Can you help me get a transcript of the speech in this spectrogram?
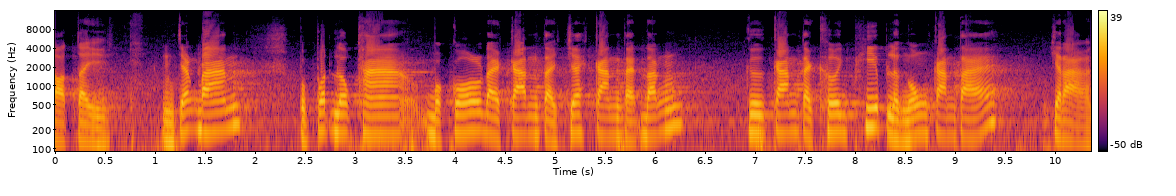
ដតីអញ្ចឹងបានពពុទ្ធលោកថាបុគ្គលដែលកាន់តែចេះកាន់តែដឹង គឺកាន់តែឃើញភាពល្ងងកាន់តែច្រើន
